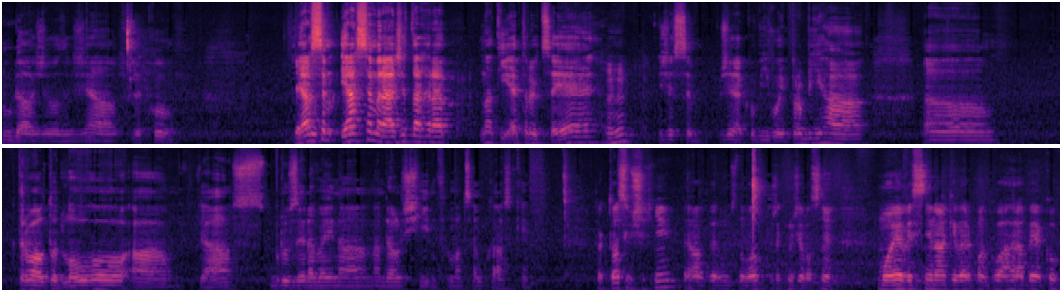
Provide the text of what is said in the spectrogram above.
nuda, že jo, takže já jako... Já jsem, já jsem rád, že ta hra na té E3 je, Mhm. že, se, že jako vývoj probíhá, uh, trvalo to dlouho a já budu zvědavý na, na další informace a ukázky. Tak to asi všichni. Já jenom znovu řeknu, že vlastně moje vysněná kyberpunková hra by jako,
